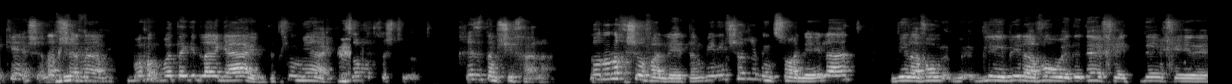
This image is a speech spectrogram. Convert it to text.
חכה, שלב שלב, בוא, בוא תגיד לה רגע היי, תתחיל מהי, עזוב אותך שטויות. אחרי זה תמשיך הלאה. לא, לא לחשוב על, אתה מבין, אי אפשר לנסוע לאילת בלי לעבור, בלי, בלי לעבור דרך, דרך אה,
